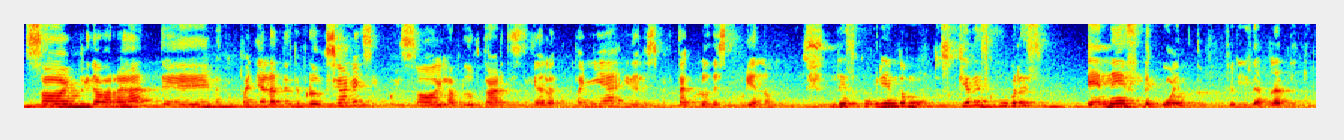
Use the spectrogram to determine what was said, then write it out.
Soy Frida Barragán de la compañía Latente Producciones y pues soy la productora artística de la compañía y del espectáculo Descubriendo Mundos. Descubriendo Mundos. ¿Qué descubres en este cuento, Frida? Platícanos.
